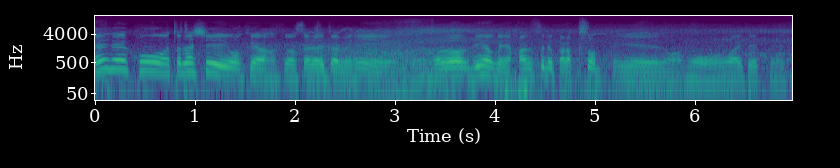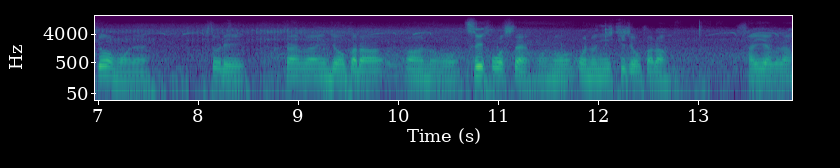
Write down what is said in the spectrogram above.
大体こう新しい動きが発表されるためにこれは美学に反するからクソっていうのはもう思われてて、ね、今日もね一人タイムライン上からあの追放したよ。俺の俺の認識上から。最悪だ。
